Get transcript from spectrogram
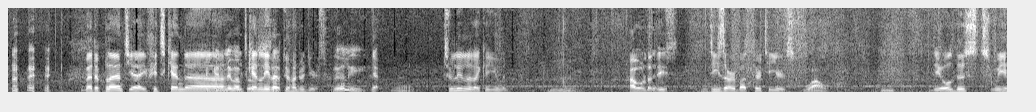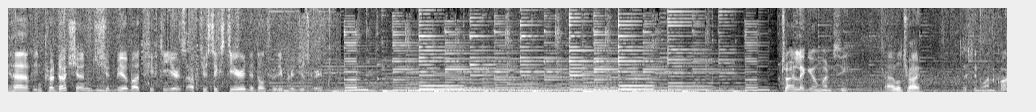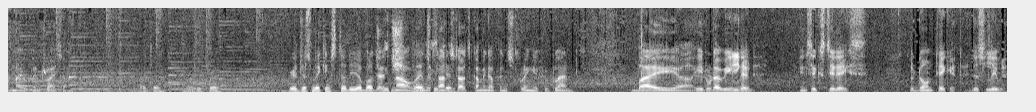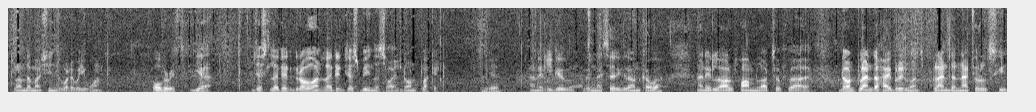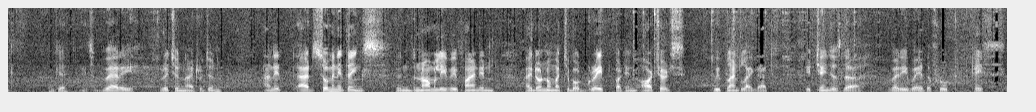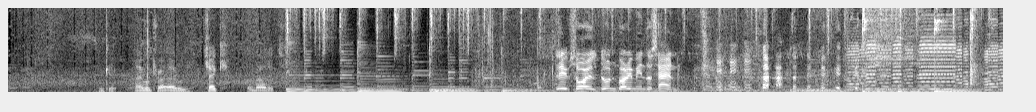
but a plant, yeah, if it can, uh, can live up it to can live up to 100 years. Really? Yeah. It's really like a human. How old are these? These are about 30 years. Wow. The oldest we have in production Mm-hmm. should be about 50 years. After 60 years, they don't really produce grape. Try legume and see. I will try. Just in one corner you can try some. I can. I will try. We are just making study about Just which now, when plants the sun starts coming up in spring, if you plant, by… Uh, it would have yielded in sixty days. So don't take it, just leave it, run the machines, whatever you want. Over it. Yeah, just let it grow and let it just be in the soil, don't pluck it. Okay. And it'll give the necessary ground cover and it'll all form lots of… Uh, don't plant the hybrid ones, plant the natural seed. Okay. It's very rich in nitrogen and it adds so many things. And normally we find in… I don't know much about grape, but in orchards, we plant like that. It changes the very way the fruit tastes. Okay. I will try. I will check about it. Save soil, don't bury me in the sand.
